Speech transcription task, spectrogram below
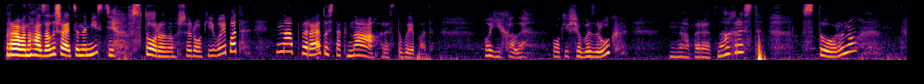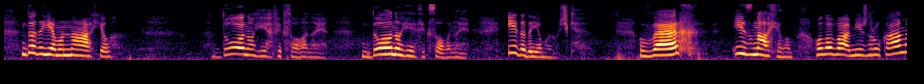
Права нога залишається на місці, в сторону широкий випад, наперед, ось так нахрест випад. Поїхали. Поки що без рук. Наперед нахрест, в сторону. Додаємо нахил до ноги фіксованої, до ноги фіксованої. І додаємо ручки. Вверх і з нахилом. Голова між руками,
